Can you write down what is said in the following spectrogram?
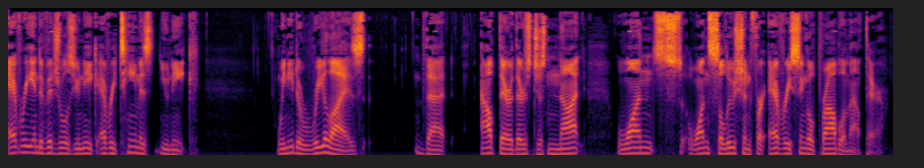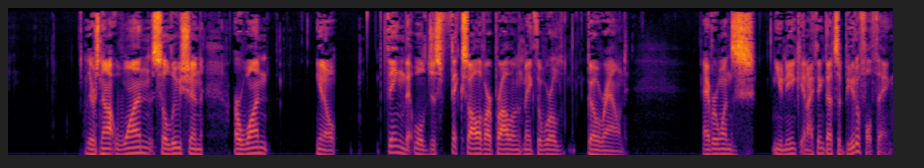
Every individual is unique, every team is unique. We need to realize that out there there's just not one one solution for every single problem out there. There's not one solution or one, you know, thing that will just fix all of our problems, make the world go round. Everyone's unique, and I think that's a beautiful thing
